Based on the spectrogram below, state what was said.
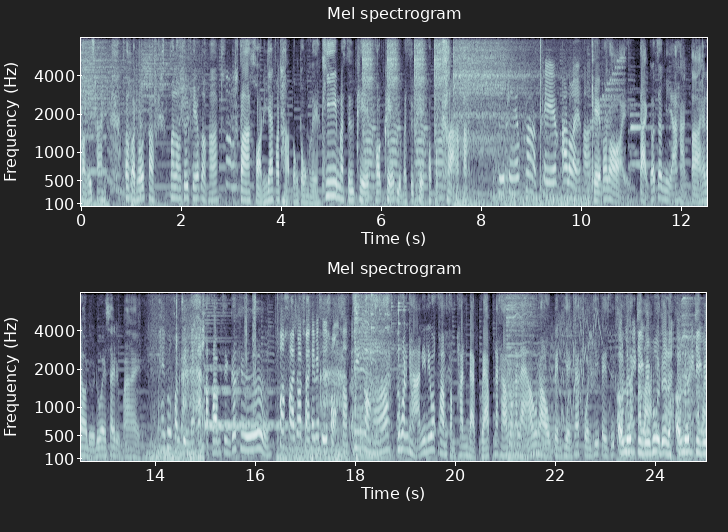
อ๋อไม่ใช่ฟ้าขอโทษค่ะ มารอซื้อเคฟเหรอคะฟ้าขออนุญาตฟ้าถามตรงๆเลย พี่มาซื้อเคฟเพราะเคฟหรือมาซื้อเคฟเพราะพ่อค้าคะ ซื้อเคฟค่ะเคฟอร่อยค่ะ เคฟอร่อย แต่ก็จะมีอาหารตาให้เราดูด้วยใช่หรือไม่ให้พูดความจริงไหมคะอะความจริงก็คือ พ่อค้าชอบใช้ให้ไปซื้อของค่ะ จริงเหรอทุกคนขานี่เรียกว่าความสัมพันธ์แบบแกร็บนะคะเพราะงั้นแล้วเราเป็นเพียงแค่คนที่ไปซื้อขเอาเรื่องจริงไปพูดด้วยนะเอาเรื่องจริงไป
